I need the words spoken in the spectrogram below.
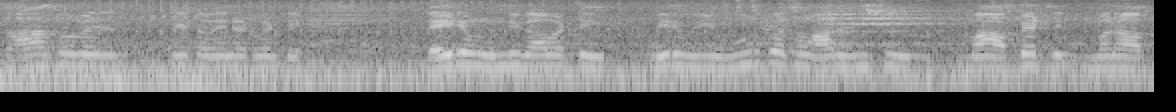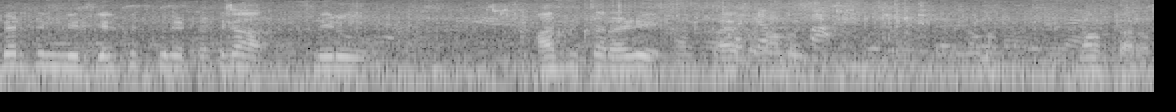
సాహసోపేతమైనటువంటి ధైర్యం ఉంది కాబట్టి మీరు ఈ ఊరు కోసం ఆలోచించి మా అభ్యర్థి మన అభ్యర్థిని మీరు గెలిపించుకునేటట్టుగా మీరు ఆశిస్తారని నమస్కారం.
